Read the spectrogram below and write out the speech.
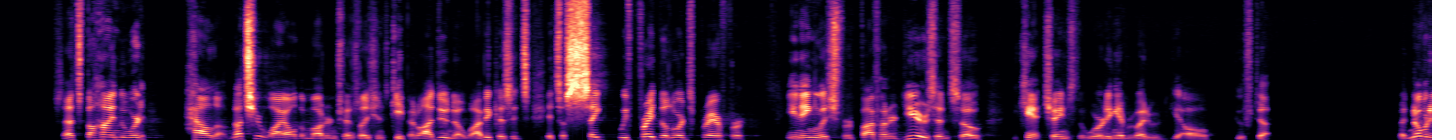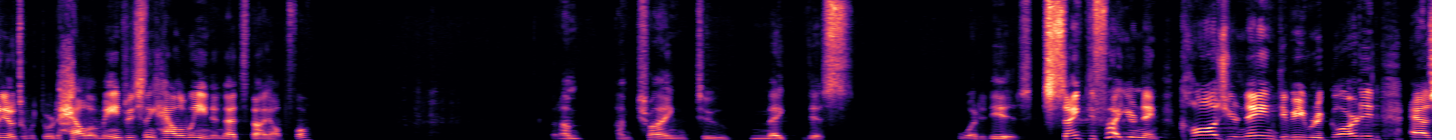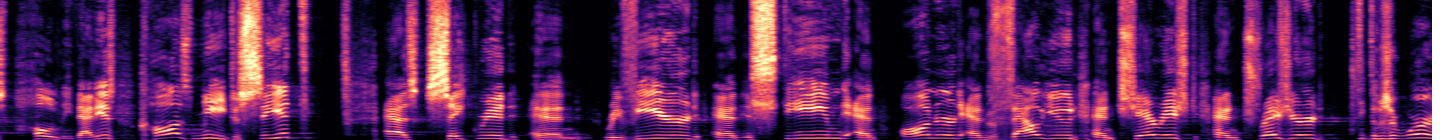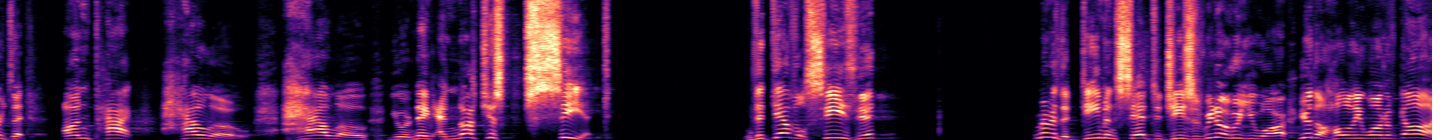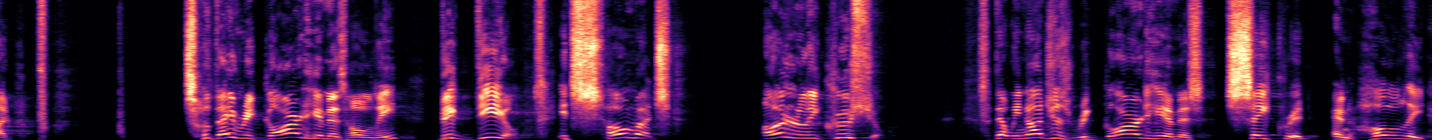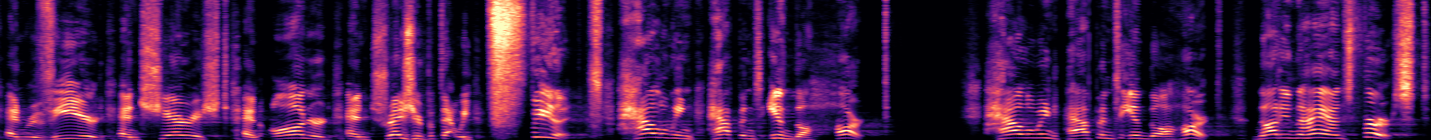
So that's behind the word hallow. Not sure why all the modern translations keep it. Well, I do know why, because it's, it's a sac- we've prayed the Lord's Prayer for in English for 500 years, and so you can't change the wording. Everybody would get all goofed up. But nobody knows what the word hallow means. We just think Halloween, and that's not helpful. But I'm I'm trying to make this what it is. Sanctify your name. Cause your name to be regarded as holy. That is, cause me to see it as sacred and revered and esteemed and honored and valued and cherished and treasured. I think those are words that unpack, hallow, hallow your name, and not just see it. The devil sees it. Remember, the demon said to Jesus, We know who you are. You're the Holy One of God. So they regard him as holy. Big deal. It's so much utterly crucial that we not just regard him as sacred and holy and revered and cherished and honored and treasured, but that we feel it. Hallowing happens in the heart. Hallowing happens in the heart, not in the hands first.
